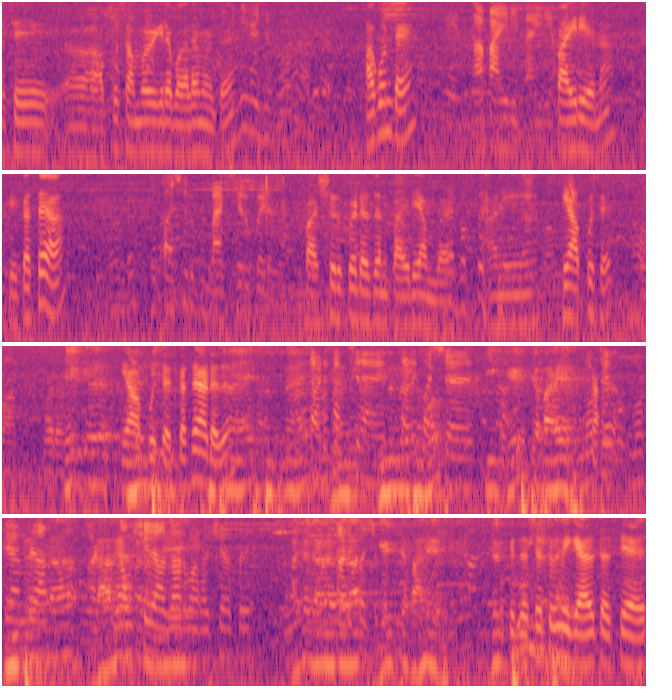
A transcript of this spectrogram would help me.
असे हापूस आंबा वगैरे बघायला मिळतो आहे हा कोणता आहे? हा पायरी आहे ना? ओके कसं आहे हा? पाचशे रुपये. पाचशे रुपये डझन. पायरी आंबा आहे. आणि हे हापूस आहेत बरं हे हापूस आहेत. कसं आहे हा डझन साडेसातशे आहेत साडेपाचशे आहेत. मोठे मोठे आंबे आठ- नऊशे हजार बाराशे असे. ओके जसे तुम्ही घ्याल तसे आहेत.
